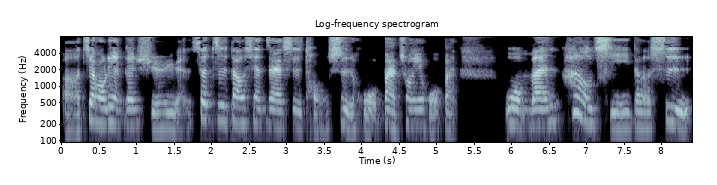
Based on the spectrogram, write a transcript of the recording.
呃教练跟学员，甚至到现在是同事、伙伴、创业伙伴。我们好奇的是，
